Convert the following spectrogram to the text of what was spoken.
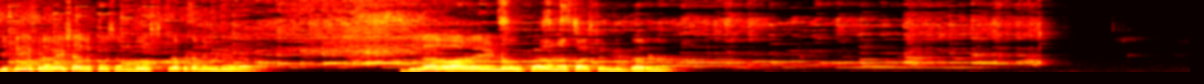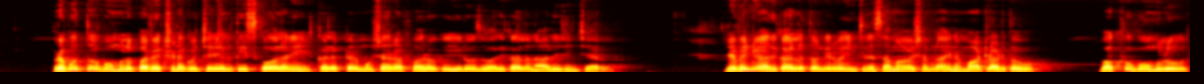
డిగ్రీ ప్రవేశాల కోసం డోస్ ప్రకటన విడుదల. జిల్లాలో అరవై రెండు కరోనా పాజిటివ్ నిర్ధారణ. ప్రభుత్వ భూముల పరిరక్షణకు చర్యలు తీసుకోవాలని కలెక్టర్ ముషారఫ్ ఫారూక్ ఈరోజు అధికారులను ఆదేశించారు. రెవెన్యూ అధికారులతో నిర్వహించిన సమావేశంలో ఆయన మాట్లాడుతూ వక్ఫ్ భూములు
